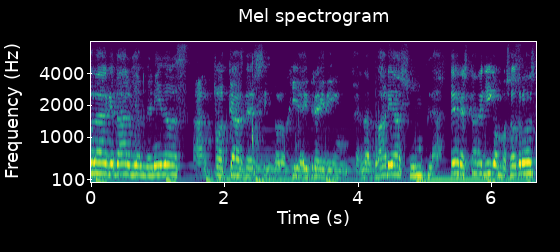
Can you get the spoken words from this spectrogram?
Hola, ¿qué tal? Bienvenidos al podcast de Psicología y Trading. Fernando Arias, un placer estar aquí con vosotros.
